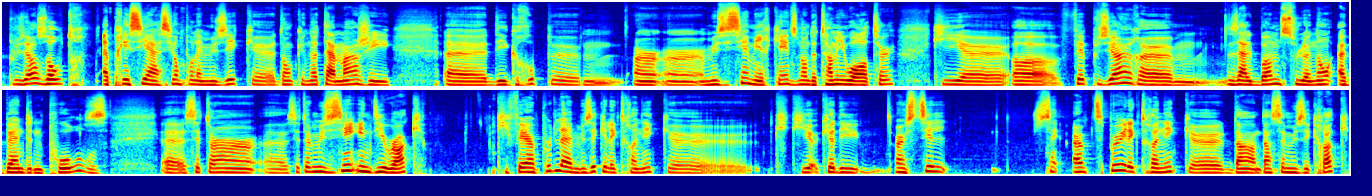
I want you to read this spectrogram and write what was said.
plusieurs autres appréciation pour la musique. Euh, donc, notamment, j'ai euh, des groupes, euh, un, musicien américain du nom de Tommy Walter qui a fait plusieurs albums sous le nom Abandoned Pools. c'est un, c'est un musicien indie rock qui fait un peu de la musique électronique, qui, qui, a des, un style un petit peu électronique dans, dans, sa musique rock.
